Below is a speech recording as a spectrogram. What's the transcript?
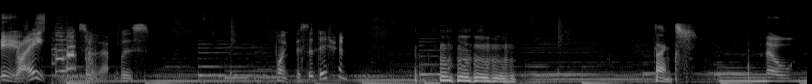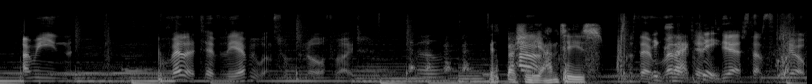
is Right. So that was pointless addition. Thanks. Though, I mean, relatively everyone's from the north, right? Well, Especially Ah. aunties. Because they're Exactly. relative. Yes, that's the joke.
